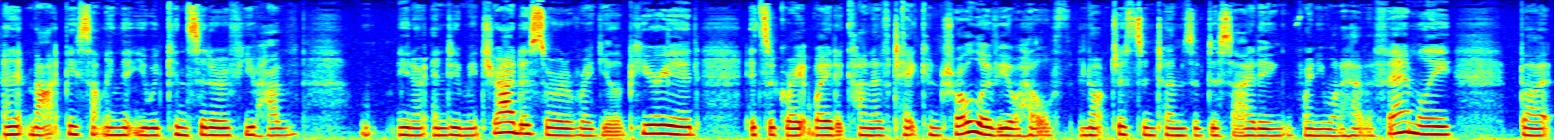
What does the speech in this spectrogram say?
and it might be something that you would consider if you have you know, endometritis or a regular period, it's a great way to kind of take control over your health, not just in terms of deciding when you want to have a family, but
